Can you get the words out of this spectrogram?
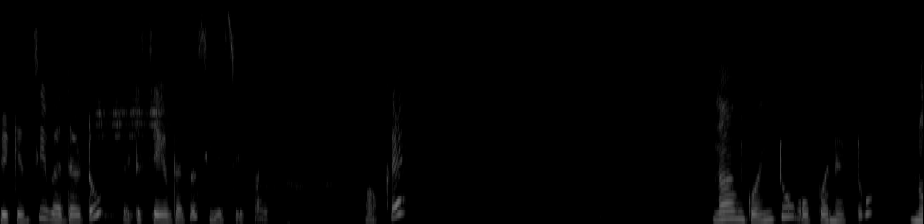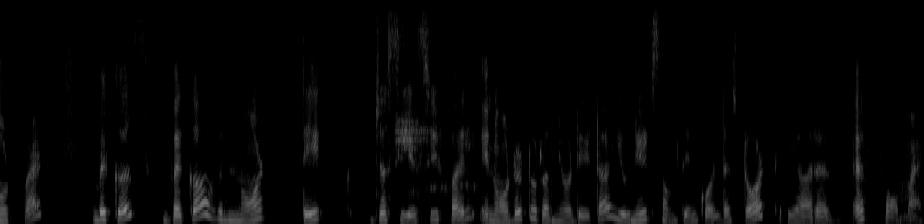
you can see whether to it is saved as a CSV file. Okay. Now I'm going to open it to notepad because Weka will not take just CSV file. In order to run your data you need something called as .arff format.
